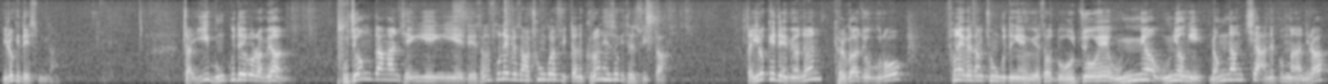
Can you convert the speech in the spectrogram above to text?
이렇게 돼 있습니다. 자, 이 문구대로라면 부정당한 쟁의행위에 대해서는 손해배상을 청구할 수 있다는 그런 해석이 될 수 있다. 자, 이렇게 되면은 결과적으로 손해배상 청구 등에 의해서 노조의 운명, 운영이 명랑치 않을 뿐만 아니라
